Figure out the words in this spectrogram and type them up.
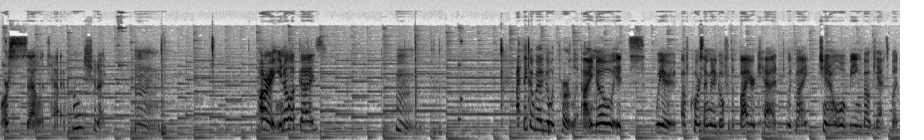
or Celatad. Who should I? Hmm. Alright, you know what, guys? Think I'm gonna go with Purrloin. I know it's we're, of course, I'm gonna go for the fire cat with my channel being about cats, but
